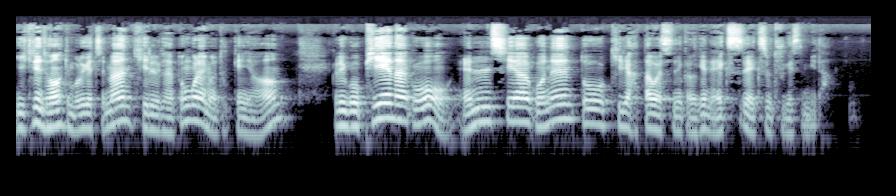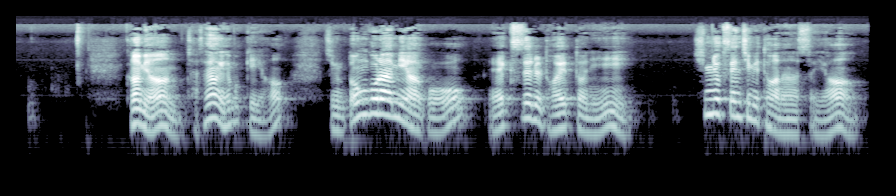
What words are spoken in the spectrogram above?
이 길은 정확히 모르겠지만 길을 그냥 동그라미로 둘게요. 그리고 BN하고 NC하고는 또 길이 같다고 했으니까 여기는 X, X를 두겠습니다. 그러면 자 사용해 볼게요. 지금 동그라미하고 X를 더했더니 16cm가 나왔어요.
